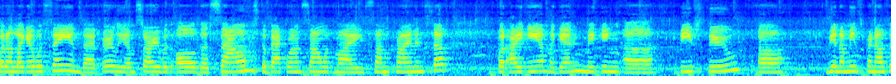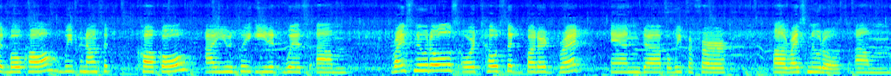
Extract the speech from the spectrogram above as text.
But uh, like I was saying that earlier, I'm sorry with all the sounds, the background sound with my son crying and stuff. But I am, again, making a beef stew. Uh, Vietnamese pronounce it bo call. We pronounce it koko. I usually eat it with um, rice noodles or toasted buttered bread. And uh, But we prefer uh, rice noodles. Um,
